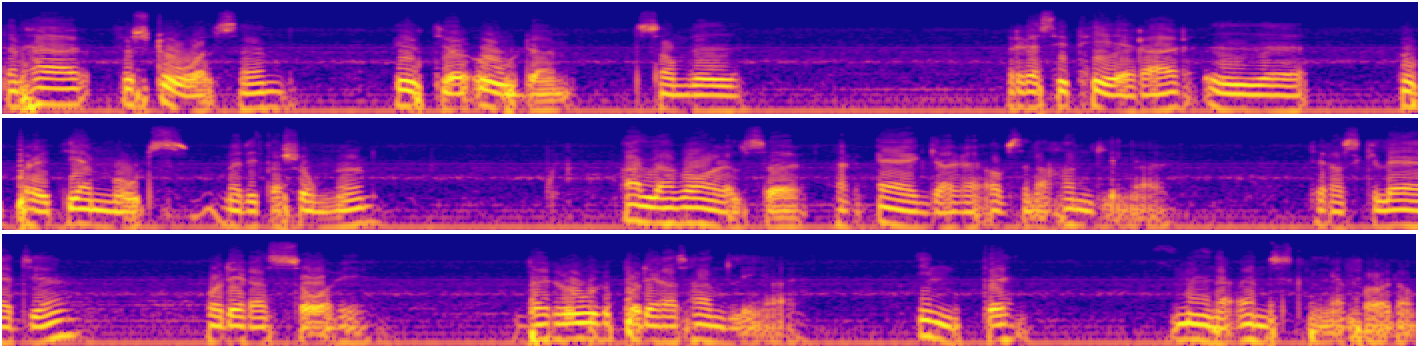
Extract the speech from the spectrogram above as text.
Den här förståelsen utgör orden som vi reciterar i eh, upphöjt jämnmodsmeditationen. Alla varelser är ägare av sina handlingar. Deras glädje och deras sorg beror på deras handlingar. Inte mina önskningar för dem.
